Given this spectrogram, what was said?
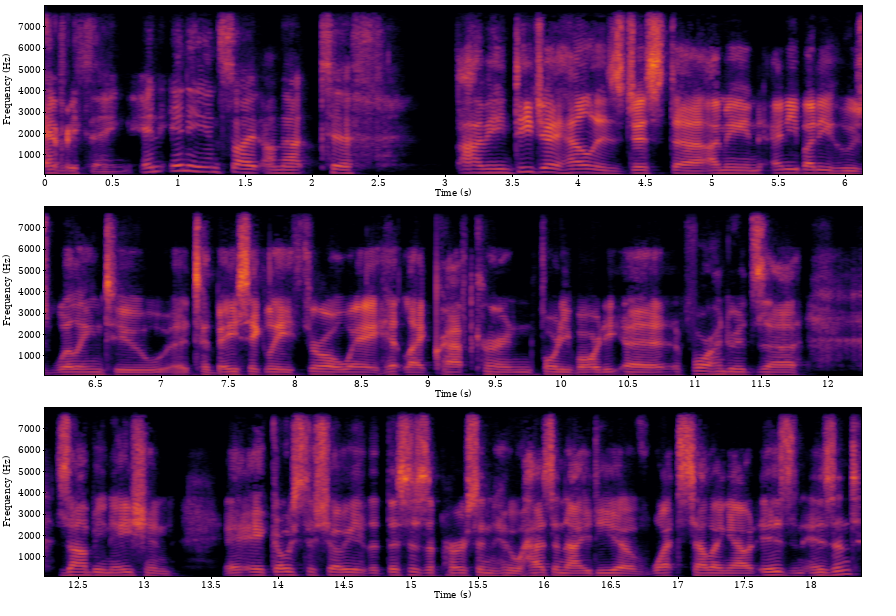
everything. And any insight on that, Tiff? I mean, DJ Hell is just. Uh, I mean, anybody who's willing to uh, to basically throw away hit like Kraft Kern 40, 40 uh, 400s uh, Zombie Nation. It, goes to show you that this is a person who has an idea of what selling out is and isn't,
